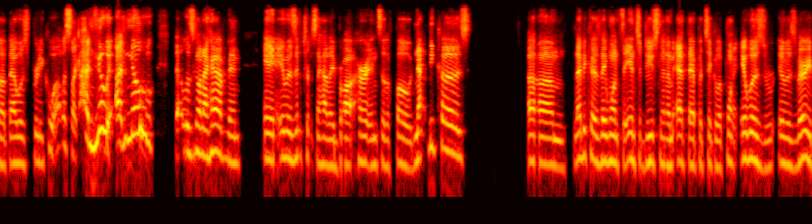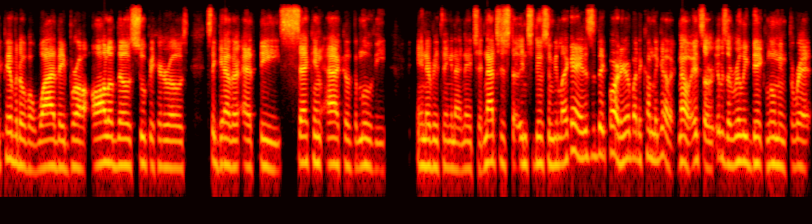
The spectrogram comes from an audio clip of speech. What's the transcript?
thought that was pretty cool. I was like, I knew it. I knew that was going to happen, and it was interesting how they brought her into the fold. Not because Um, not because they wanted to introduce them at that particular point. It was it was very pivotal of why they brought all of those superheroes together at the second act of the movie and everything in that nature. Not just to introduce and be like, "Hey, this is a big party. Everybody come together." No, it's a it was a really big looming threat.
